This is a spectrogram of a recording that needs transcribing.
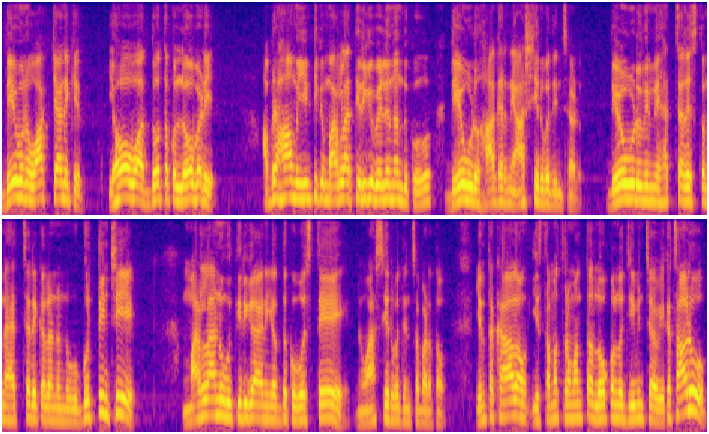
దేవుని వాక్యానికి యహోవా దూతకు లోబడి అబ్రహాము ఇంటికి మరలా తిరిగి వెళ్ళినందుకు దేవుడు హాగర్ని ఆశీర్వదించాడు. దేవుడు నిన్ను హెచ్చరిస్తున్న హెచ్చరికలను నువ్వు గుర్తించి మరలా నువ్వు తిరిగి ఆయన యొద్దకు వస్తే నువ్వు ఆశీర్వదించబడతావు. ఇంతకాలం ఈ సంవత్సరం అంతా లోకంలో జీవించావు. ఇక చాలు.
